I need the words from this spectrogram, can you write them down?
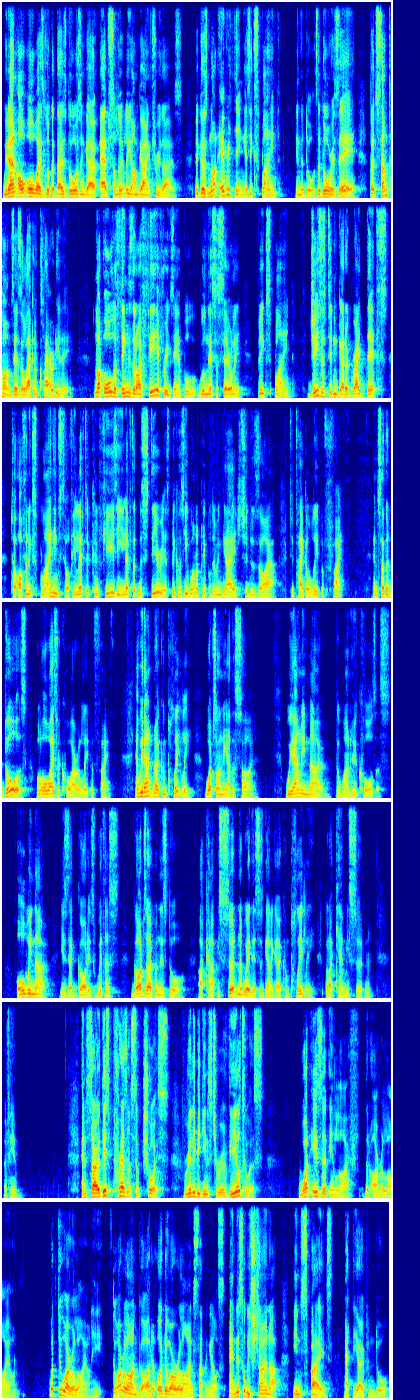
We don't always look at those doors and go, absolutely, I'm going through those. Because not everything is explained in the doors. The door is there, but sometimes there's a lack of clarity there. Not all the things that I fear, for example, will necessarily be explained. Jesus didn't go to great depths to often explain himself. He left it confusing, he left it mysterious because he wanted people to engage, to desire, to take a leap of faith. And so the doors will always require a leap of faith. And we don't know completely what's on the other side. We only know the one who calls us. All we know is that God is with us. God's opened this door. I can't be certain of where this is going to go completely, but I can be certain of Him. And so this presence of choice really begins to reveal to us what is it in life that I rely on? What do I rely on here? Do I rely on God or do I rely on something else? And this will be shown up in spades at the open door.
